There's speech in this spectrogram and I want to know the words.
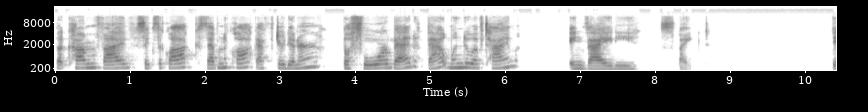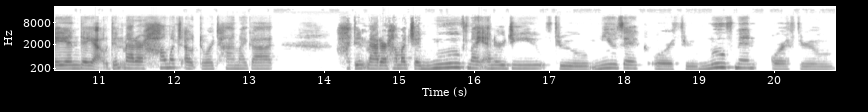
But come five, six o'clock, seven o'clock after dinner, before bed, that window of time, anxiety spiked. Day in, day out. Didn't matter how much outdoor time I got, it didn't matter how much I moved my energy through music or through movement or through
